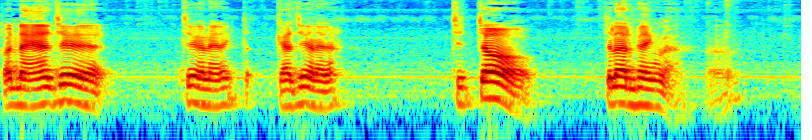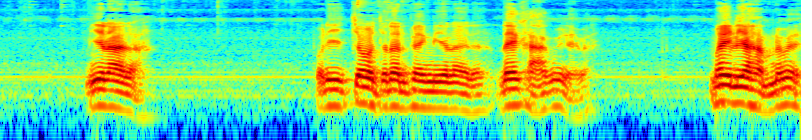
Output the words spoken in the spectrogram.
คนไหนชื่อ ชื่ออะไรนะแกชื่ออะไรนะ ชื่อโจ้เจริญเพลงเหรอมีอะไรล่ะ พอดีโจ้เจริญเพลงมีอะไรนะเลขากูอยู่ไหนวะไม่เลียห่ำนะเว้ย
